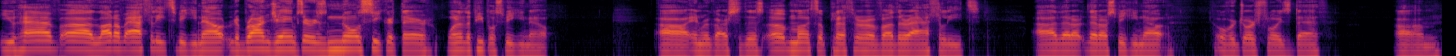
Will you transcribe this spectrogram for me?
You have a lot of athletes speaking out. LeBron James, there is no secret there. One of the people speaking out uh, in regards to this, amongst a plethora of other athletes uh, that are that are speaking out over George Floyd's death. Um,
